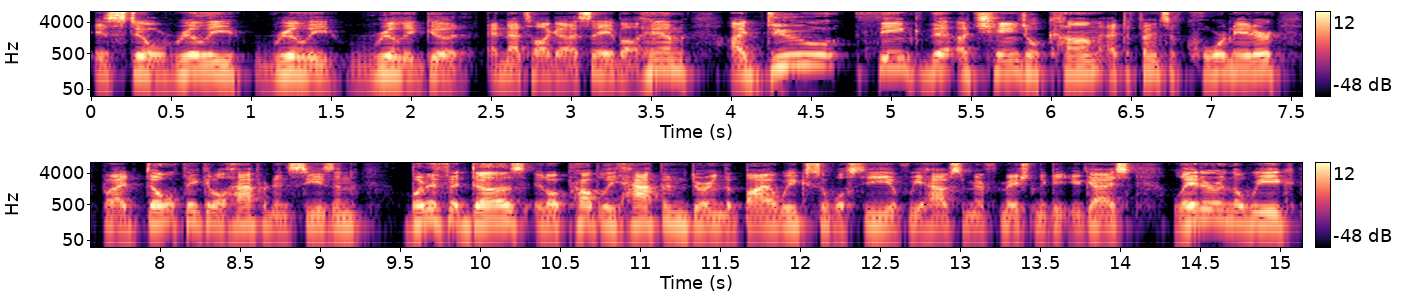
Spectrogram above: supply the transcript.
is still really, really, really good. And that's all I got to say about him. I do think that a change will come at defensive coordinator, but I don't think it'll happen in season. But if it does, it'll probably happen during the bye week. So we'll see if we have some information to get you guys later in the week.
